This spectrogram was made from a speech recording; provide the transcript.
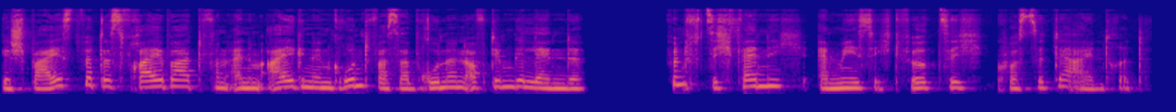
Gespeist wird das Freibad von einem eigenen Grundwasserbrunnen auf dem Gelände 50 Pfennig, ermäßigt 40, kostet der Eintritt.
